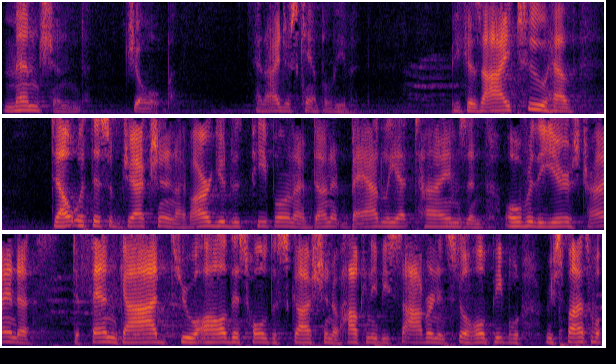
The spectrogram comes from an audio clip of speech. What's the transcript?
mentioned Job. And I just can't believe it. Because I too have dealt with this objection and I've argued with people and I've done it badly at times and over the years trying to defend God through all this whole discussion of how can he be sovereign and still hold people responsible.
